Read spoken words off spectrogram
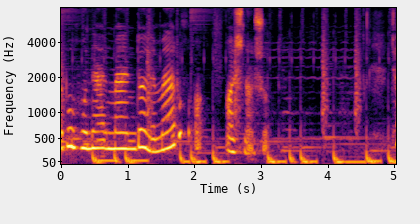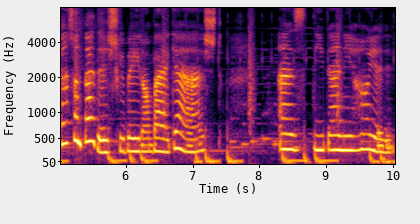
و با هنرمندان معروف آشنا شد. چند سال بعدش که به ایران برگشت از دیدنی های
